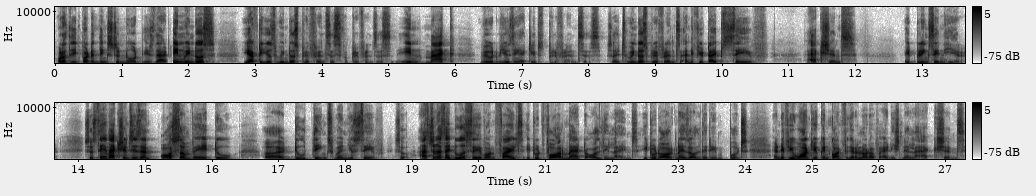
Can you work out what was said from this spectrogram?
One of the important things to note is that in Windows, you have to use Windows preferences for preferences. In Mac, we would be using Eclipse preferences. So it's Windows preference and if you type save actions, it brings in here. So save actions is an awesome way to uh, do things when you save. So as soon as I do a save on files, it would format all the lines. It would organize all the inputs. And if you want, you can configure a lot of additional actions.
